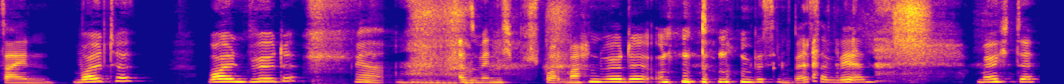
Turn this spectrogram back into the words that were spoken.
sein wollte wollen würde. Ja. Also, wenn ich Sport machen würde und dann noch 'n bisschen besser werden möchte,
